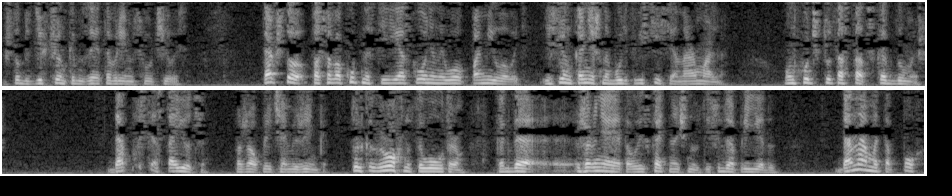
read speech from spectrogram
и что бы с девчонками за это время случилось. Так что по совокупности я склонен его помиловать, если он, конечно, будет вести себя нормально. Он хочет тут остаться, как думаешь? Да пусть остается, пожал плечами Женька. Только грохнут его утром, когда э, жерня этого искать начнут и сюда приедут. Да нам это пох.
